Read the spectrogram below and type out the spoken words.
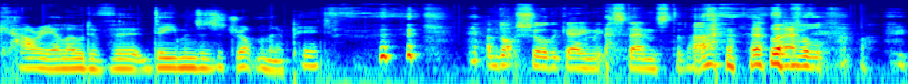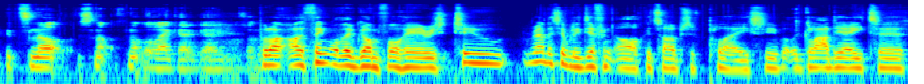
carry a load of uh, demons and just drop them in a pit. I'm not sure the game extends to that level. It's not. It's not. It's not the Lego game. But I, I think what they've gone for here is two relatively different archetypes of play. So you've got the gladiator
